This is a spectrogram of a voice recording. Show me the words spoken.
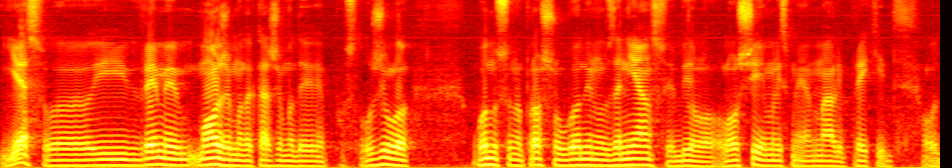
Jesu e, i vreme možemo da kažemo da je poslužilo. U odnosu na prošlu godinu za nijansu je bilo lošije, imali smo jedan mali prekid od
